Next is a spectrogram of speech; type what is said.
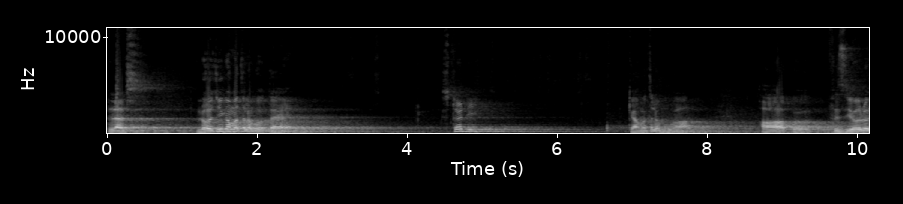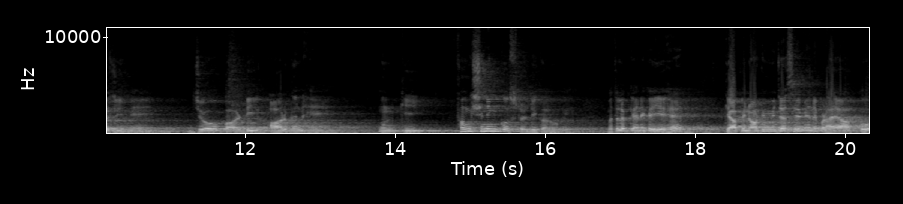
प्लस लॉजी का मतलब होता है स्टडी। क्या मतलब हुआ? आप फिजियोलॉजी में जो बॉडी ऑर्गन हैं उनकी फंक्शनिंग को स्टडी करोगे। मतलब कहने का ये है, कि आप इनोटमी में जैसे मैंने पढ़ाया आपको,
